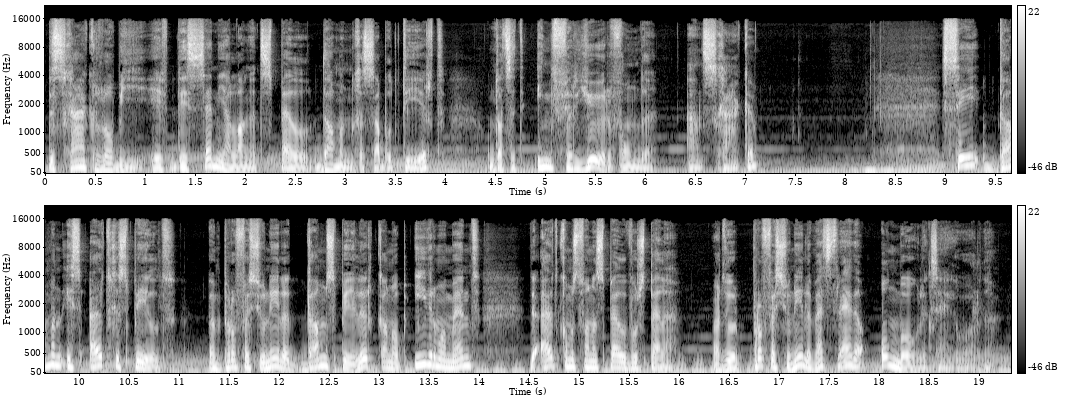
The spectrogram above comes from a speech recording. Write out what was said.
De schaaklobby heeft decennia lang het spel dammen gesaboteerd omdat ze het inferieur vonden aan schaken. C. Dammen is uitgespeeld. Een professionele damspeler kan op ieder moment de uitkomst van een spel voorspellen, waardoor professionele wedstrijden onmogelijk zijn geworden.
